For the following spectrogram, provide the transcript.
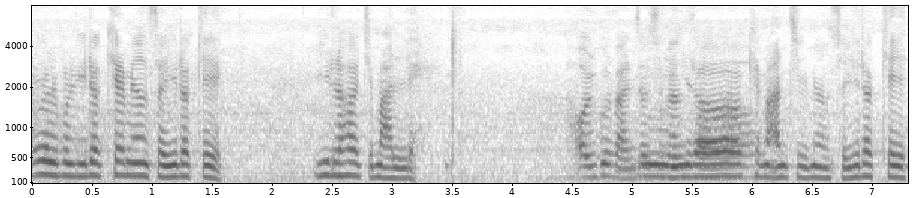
얼굴 이렇게 하면서 이렇게 일하지 말래. 얼굴 음, 만져주면서 이렇게 만지면서 이렇게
